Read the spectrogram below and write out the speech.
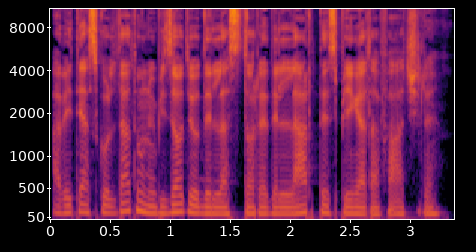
Avete ascoltato un episodio della storia dell'arte spiegata facile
